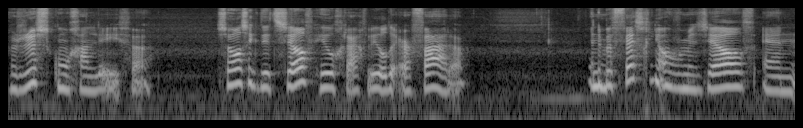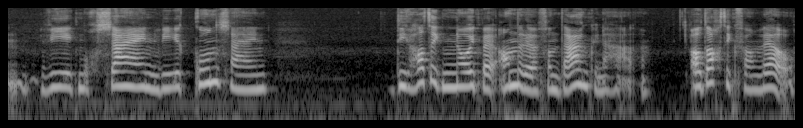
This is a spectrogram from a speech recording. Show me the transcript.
rust kon gaan leven, zoals ik dit zelf heel graag wilde ervaren. En de bevestiging over mezelf en wie ik mocht zijn, wie ik kon zijn, die had ik nooit bij anderen vandaan kunnen halen. Al dacht ik van wel.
